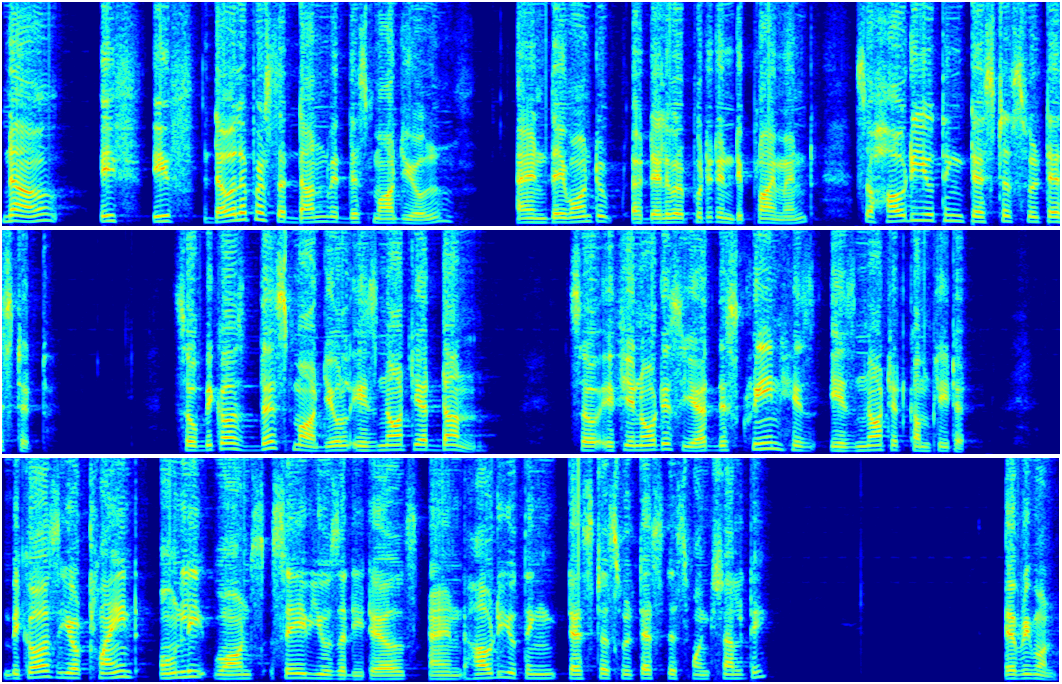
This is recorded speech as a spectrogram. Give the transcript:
now if, if developers are done with this module and they want to uh, deliver, put it in deployment, so how do you think testers will test it? So because this module is not yet done. So if you notice here, the screen is, is not yet completed because your client only wants save user details and how do you think testers will test this functionality? Everyone.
